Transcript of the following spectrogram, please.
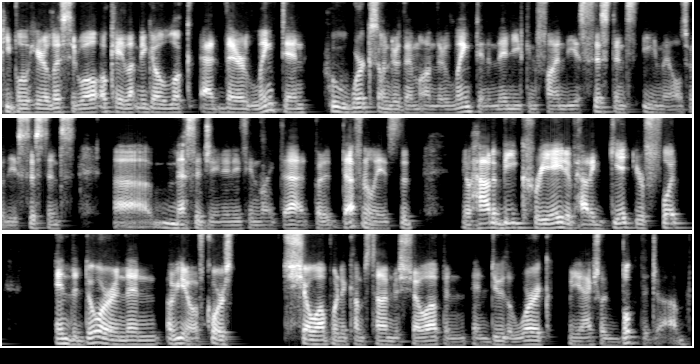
people here listed. Well, okay, let me go look at their LinkedIn, who works under them on their LinkedIn, and then you can find the assistant's emails or the assistant's uh, messaging, anything like that. But it definitely, it's the you know how to be creative, how to get your foot in the door, and then you know, of course, show up when it comes time to show up and and do the work when you actually book the job.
